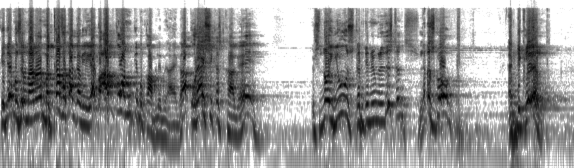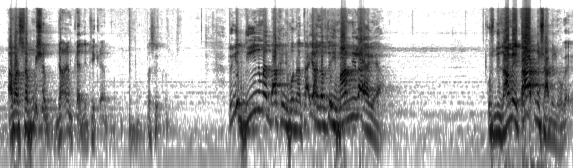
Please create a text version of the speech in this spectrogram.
कि जब मुसलमानों ने मक्का फतह कर लिया तो अब कौन के मुकाबले में आएगा? कुरैश शिकस्त खा गए। It's no use continuing resistance let us go and declare our submission जहाँ हम कहते ठीक है, तस्लीम तो ये दीन में दाखिल होना था यहाँ लफ्ज ईमान नहीं लाया गया। उस निज़ाम इतात में शामिल हो गए।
